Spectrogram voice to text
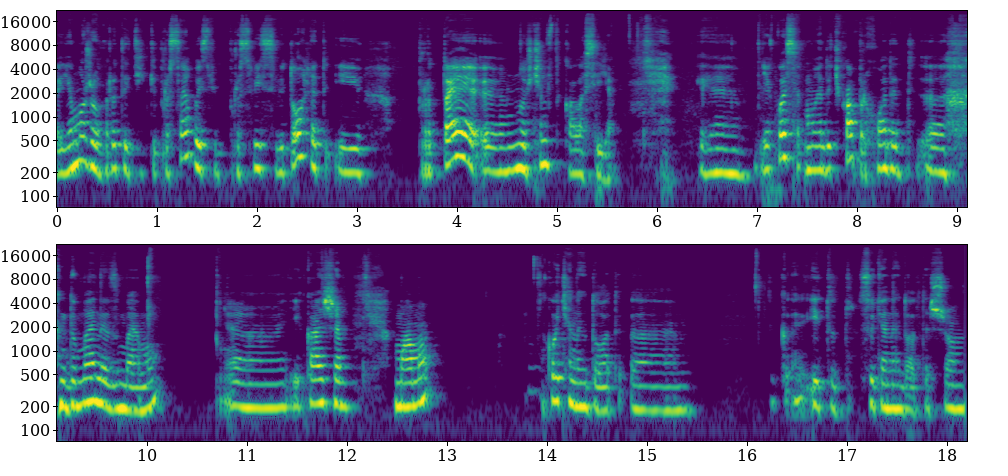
Я можу говорити тільки про себе, про свій світогляд і про те, е, ну, з чим стикалася я. Е, Якось моя дочка приходить до мене з мемом і каже: Мама, хоч анекдот. І тут суть анекдоти, що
